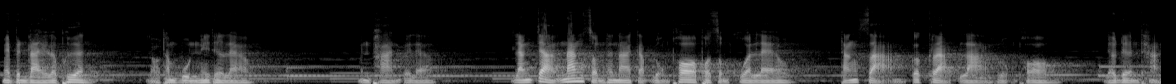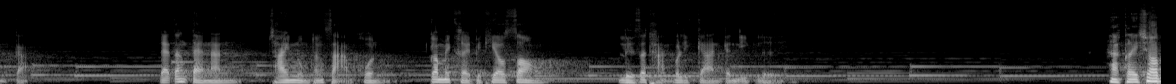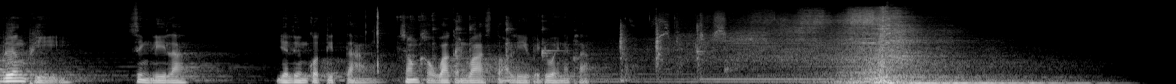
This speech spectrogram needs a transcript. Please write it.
ไม่เป็นไรแล้วเพื่อน เราทำบุญให้เธอแล้ว มันผ่านไปแล้ว หลังจากนั่งสนทนากับหลวงพ่อพอสมควรแล้ว ทั้งสามก็กราบลาหลวงพ่อ แล้วเดินทางกลับ และตั้งแต่นั้น ชายหนุ่มทั้งสามคนก็ไม่เคยไปเที่ยวซ่อง หรือสถานบริการกันอีกเลย หากใครชอบเรื่องผี สิ่งลี้ลับ อย่าลืมกดติดตามช่องเขาว่ากันว่าสตอรี่ไปด้วยนะครับ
